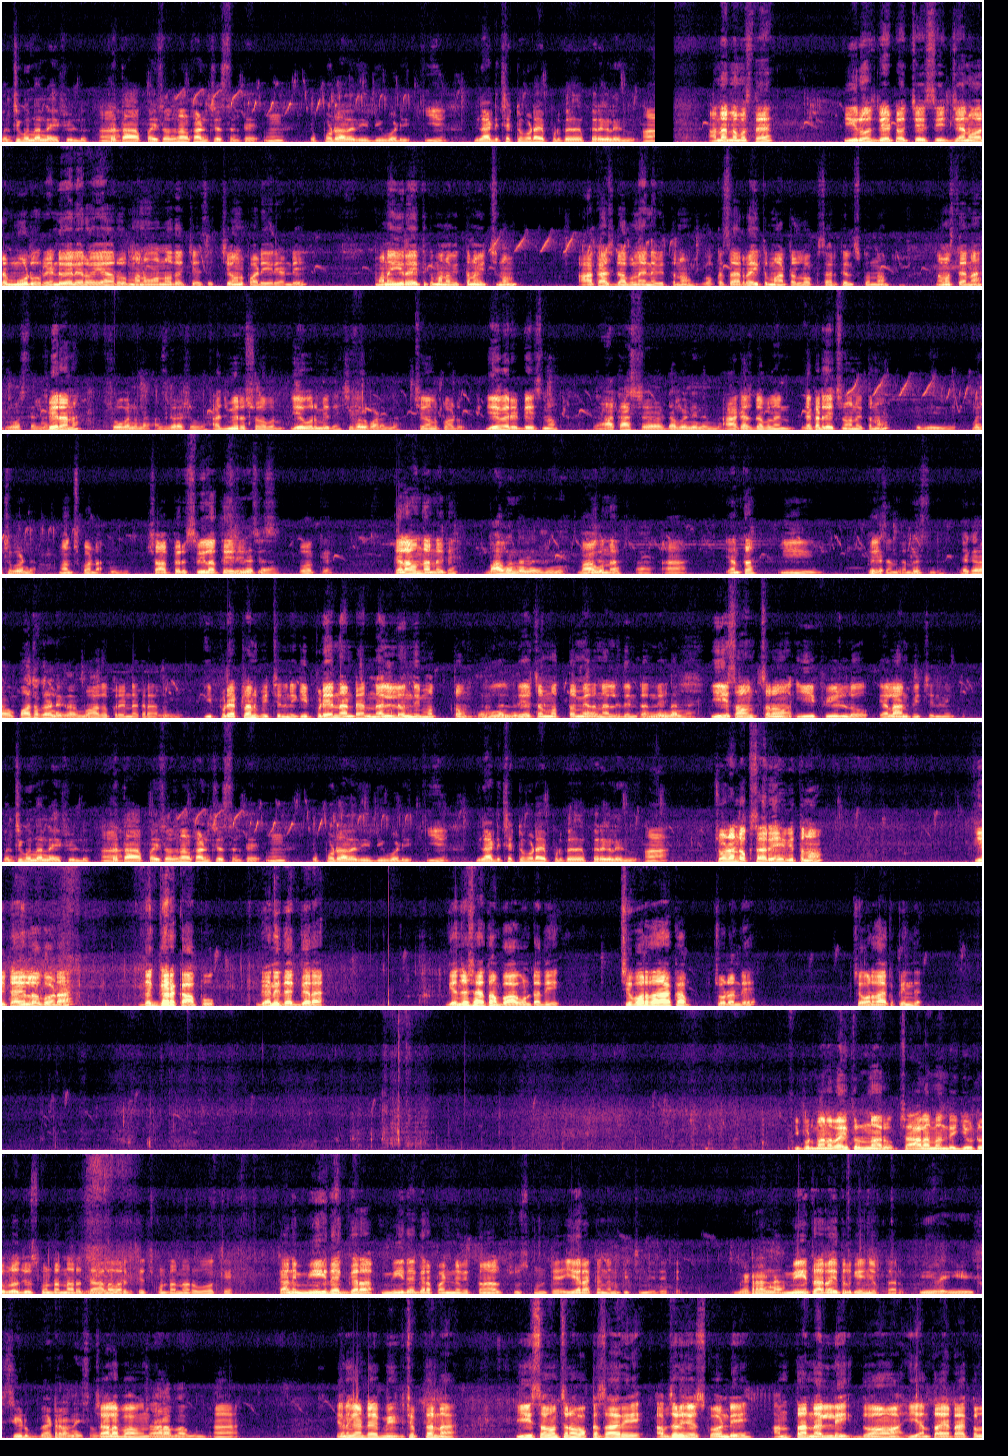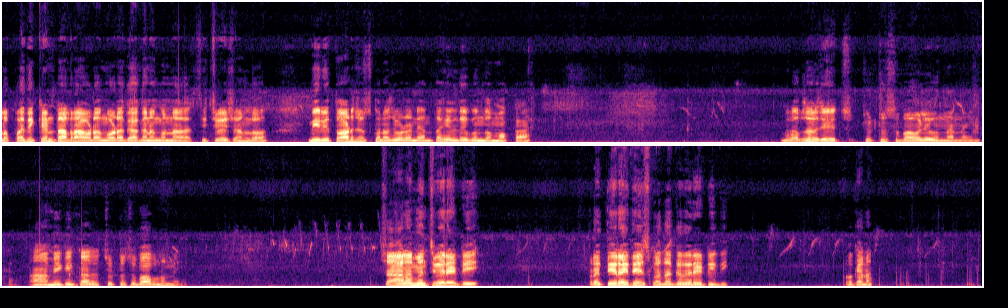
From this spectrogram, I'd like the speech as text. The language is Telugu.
మంచిగా ఉందన్న ఈ ఫీల్డ్. గత పది సంవత్సరాల కాడి చేస్తుంటే. ఎప్పుడు రాలేదు ఈ దిగుబడి. ఇలాంటి చెట్టు కూడా ఎప్పుడు పెరగ- పెరగలేదు. అందరు నమస్తే. ఈ రోజు డేట్ వచ్చేసి జనవరి మూడు రెండు వేల ఇరవై ఆరు. మనం ఉన్నది వచ్చేసి చీమలపాడు ఏరియా అండి. మనం ఈ రైతుకి మనం విత్తనం ఇచ్చినాం. ఆకాశ్ డబల్ అయిన విత్తనం. ఒక్కసారి రైతు మాటల్లో ఒకసారి తెలుసుకుందాం. నమస్తే అన్న. నమస్తే అన్న. పేరన్నా? శోభన్ అన్న అజ్మీరా శోభన్. అజ్మీర శోభన్. ఏ ఊరు మీది? చిమలపాడన్న చీమలపాడు ఏ వెరైటీ వేసినాం ఆకాశ్ డబ్బు అన్న. ఆకాశ్ డబల్ అయిన ఎక్కడ తెచ్చినావు అన్న విత్తనం ఇది మంచుకొండ. మంచుకొండ. షాప్ పేరు శ్రీలత. ఏజెన్సీస్. ఓకే. ఎలా ఉంది అన్న ఇది? బాగుందన్న ఇది. బాగుందా. ఎంత? ఈ ప్లేస్ ఎంత? ఎకరం పాత ఒక రెండు ఎకరం అన్న. పాదొక రెండు ఎకరాలు. ఇప్పుడు ఎట్లా అనిపించింది నీకు ఇప్పుడు ఏంటంటే నల్లి ఉంది మొత్తం. దేశం మొత్తం మీద నల్లి తింటుంది ఈ సంవత్సరం ఈ ఫీల్డ్ ఎలా అనిపించింది నీకు మంచిగా ఉందన్న ఈ ఫీల్డ్. గత పది సంవత్సరాల కాడి చేస్తుంటే. ఎప్పుడు రాలేదు ఈ దిగుబడి ఇలాంటి చెట్టు కూడా ఎప్పుడు పెరగ- పెరగలేదు. చూడండి ఒకసారి విత్తనం ఈ టైంలో కూడా దగ్గర కాపు గని దగ్గర గింజ శాతం బాగుంటుంది చివరిదాకా చూడండి చివరిదాకా పిందె. ఇప్పుడు మన రైతులు ఉన్నారు. చాలా మంది యూట్యూబ్లో చూసుకుంటున్నారు చాలా వరకు తెచ్చుకుంటున్నారు. ఓకే. కానీ మీ దగ్గర మీ దగ్గర పండిన విత్తనాలు చూసుకుంటే ఏ రకంగా అనిపించింది ఇదైతే? బెటర్ అన్న. మిగతా రైతులకు ఏం చెప్తారు? సీడ్ బెటర్ అన్న. చాలా బాగుంది. చాలా బాగుంది. ఎందుకంటే మీకు చెప్తానా? ఈ సంవత్సరం ఒక్కసారి అబ్జర్వ్ చేసుకోండి. అంత నల్లి దోమ ఈ అంత అటాకుల్లో పది క్వింటాలు రావడం కూడా గగనంగా ఉన్న సిచ్యువేషన్లో. మీరు ఈ తోట చూసుకున్న చూడండి ఎంత హెల్తీగా ఉందో మొక్క. మీరు అబ్జర్వ్ చేయొచ్చు. చుట్టూ సుబావులే ఉందన్న ఇంకా. మీకు ఇంకా చుట్టూ సుబాబులు ఉన్నాయి. చాలా మంచి వెరైటీ. ప్రతి రైతు వేసుకోదగ్గ వెరైటీ ఇది. ఓకేనా?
